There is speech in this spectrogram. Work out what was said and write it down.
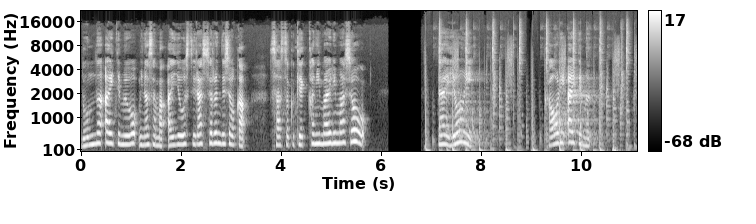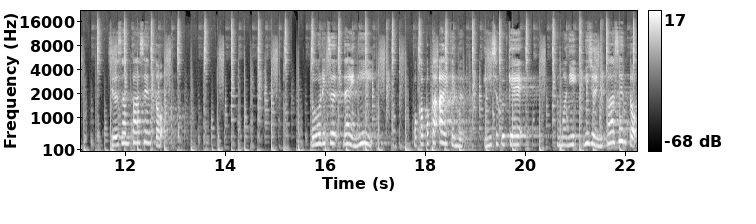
どんなアイテムを皆様愛用していらっしゃるんでしょうか？早速結果に参りましょう。第4位、香りアイテム。13%。同率第2位、ポカポカアイテム、飲食系、ともに22%。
